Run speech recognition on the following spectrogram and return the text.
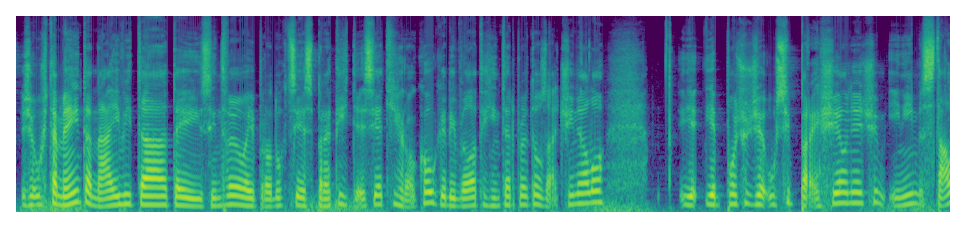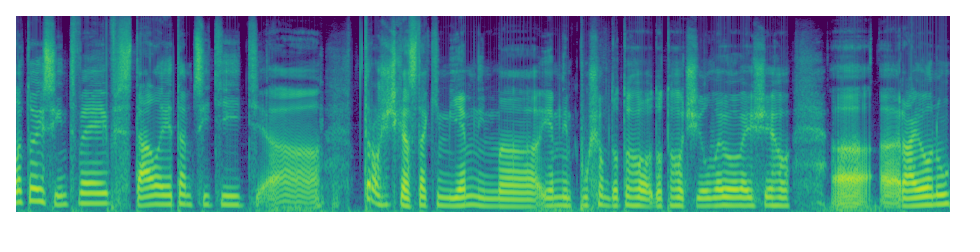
že už tam není tá naivita tej synthwaveovej produkcie z pred tých desiatich rokov, kedy veľa tých interpretov začínalo je, je počuť, že už si prešiel niečím iným. Stále to je synthwave, stále je tam cítiť uh, trošička s takým jemným, uh, jemným pušom do toho, do toho chillwaveovejšieho uh, rajónu,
